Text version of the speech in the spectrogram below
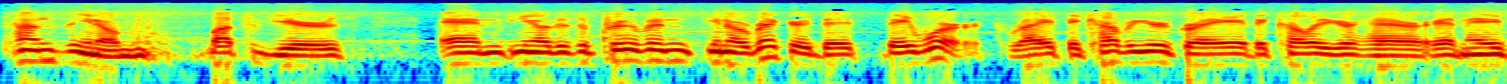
tons, you know, lots of years. And, you know, there's a proven, you know, record that they work, right? They cover your gray, they color your hair, and they,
